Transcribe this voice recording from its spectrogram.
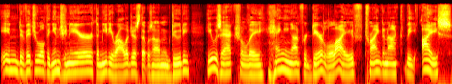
individual, the engineer, the meteorologist that was on duty, he was actually hanging on for dear life, trying to knock the ice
